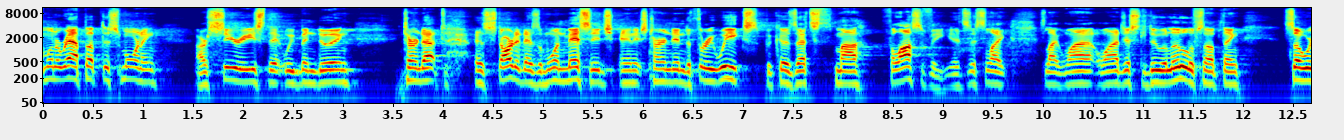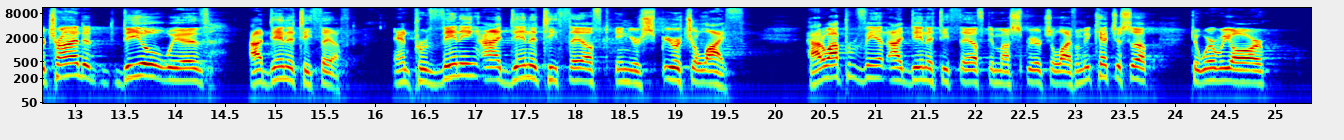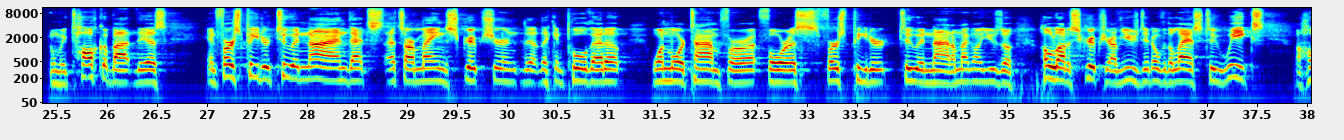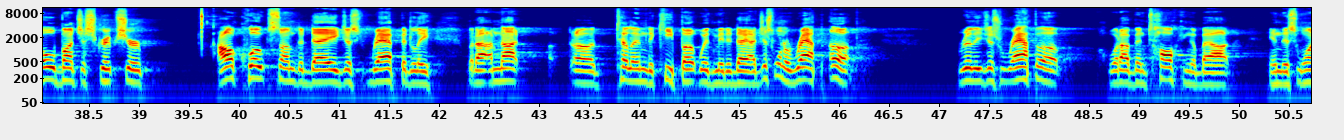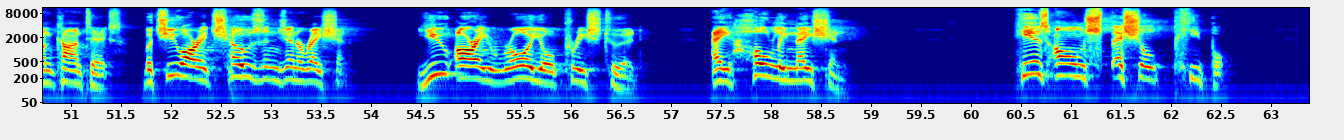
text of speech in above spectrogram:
I'm going to wrap up this morning our series that we've been doing. Turned out has started as a one message, and it's turned into three weeks because that's my philosophy. It's just like it's like why why just do a little of something? So we're trying to deal with identity theft and preventing identity theft in your spiritual life. How do I prevent identity theft in my spiritual life? Let me catch us up to where we are when we talk about this. In 1 Peter 2 and 9, that's, that's our main scripture, and they can pull that up one more time for, for us. 1 Peter 2 and 9. I'm not going to use a whole lot of scripture. I've used it over the last two weeks, a whole bunch of scripture. I'll quote some today just rapidly, but I'm not uh, telling him to keep up with me today. I just want to wrap up, really just wrap up what I've been talking about in this one context. But you are a chosen generation. You are a royal priesthood, a holy nation, His own special people,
